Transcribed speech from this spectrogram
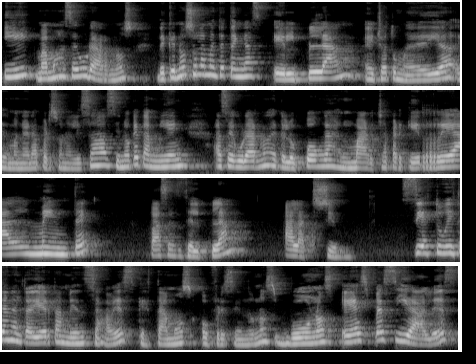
y vamos a asegurarnos de que no solamente tengas el plan hecho a tu medida y de manera personalizada, sino que también asegurarnos de que lo pongas en marcha para que realmente pases del plan a la acción. Si estuviste en el taller también sabes que estamos ofreciendo unos bonos especiales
